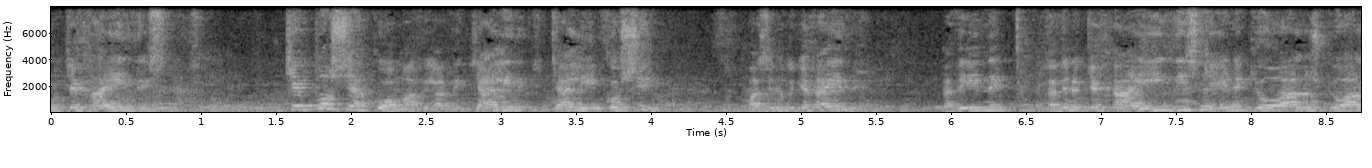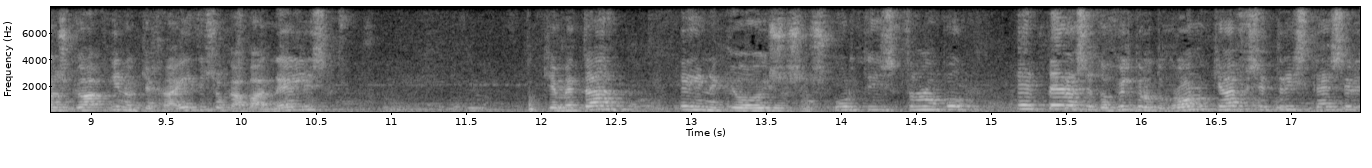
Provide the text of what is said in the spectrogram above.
ο Κεχαίδης. Και πόσοι ακόμα δηλαδή, και άλλοι, και άλλοι 20 μαζί με τον Κεχαίδη. Δηλαδή είναι, δηλαδή είναι ο Κεχαίδης και είναι και ο άλλος και ο άλλος και ο άλλος. Είναι ο Κεχαίδης, ο Καμπανέλης, και μετά έγινε και ο ίσως ο Σκούρτης, θέλω να πω, ε, πέρασε το φίλτρο του χρόνου και άφησε τρει-τέσσερι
